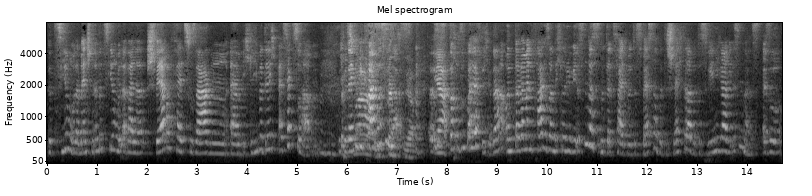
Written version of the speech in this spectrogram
Beziehung oder Menschen in Beziehung mittlerweile schwerer fällt zu sagen, ähm, ich liebe dich, als Sex zu haben. Mhm. Ich mir denke, wie krass ist das? Ja. Das ja. ist doch super heftig, oder? Und da wäre meine Frage so an dich, Lili, wie ist denn das mit der Zeit? Wird es besser, wird es schlechter, wird es weniger? Wie ist denn das? Also,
